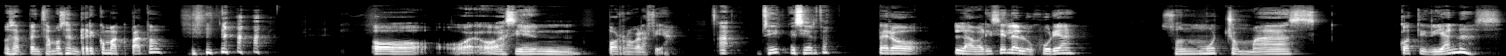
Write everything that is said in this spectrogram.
O sea, pensamos en Rico MacPato. o, así en pornografía. Ah, sí, es cierto. Pero la avaricia y la lujuria son mucho más cotidianas.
